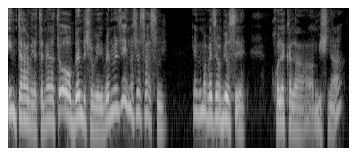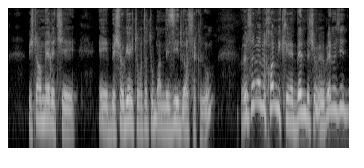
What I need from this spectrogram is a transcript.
אם תרם מן הטמא לטהור, בין בשוגג, בין במזיד, מה שעשה עשוי. כן, כלומר בעצם רבי יוסי חולק על המשנה, המשנה אומרת שבשוגג תרומתו תרומה, מזיד לא עשה כלום, אבל זה אומר בכל מקרה, בין בשוגג ובין מזיד,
